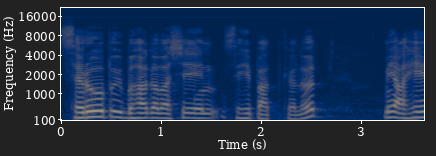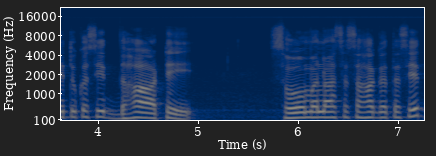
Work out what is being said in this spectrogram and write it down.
ස්වરૂප විභාග වශයෙන් සිහිපත් කළොත් මේ අහේතුක සිත් 18 සෝමනස සහගත සිත්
